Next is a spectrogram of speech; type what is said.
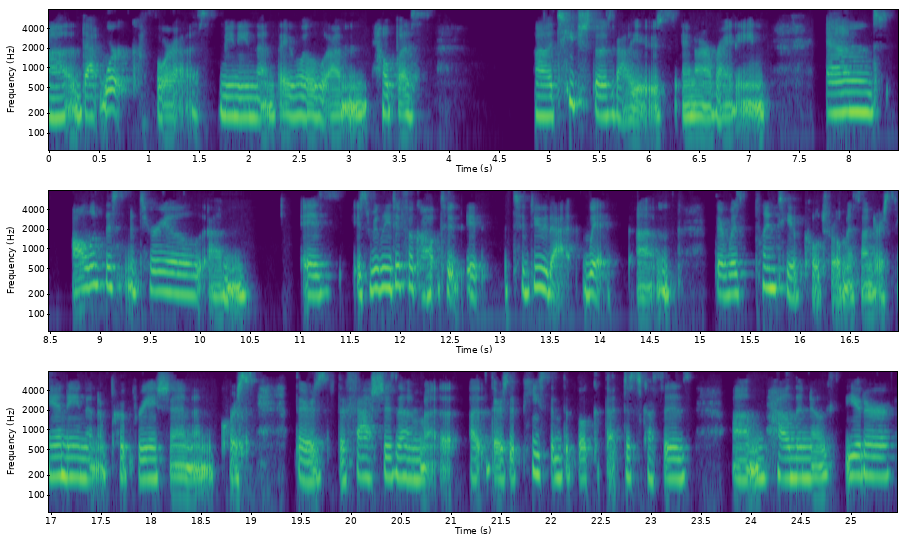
uh, that work for us, meaning that they will um, help us uh, teach those values in our writing. And all of this material um, is is really difficult to it, to do that with. Um, there was plenty of cultural misunderstanding and appropriation, and of course, there's the fascism. Uh, uh, there's a piece of the book that discusses um, how the Noh Theater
